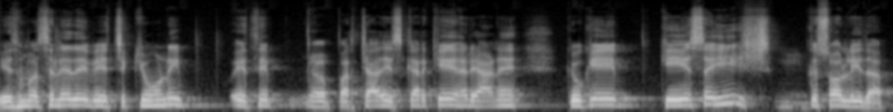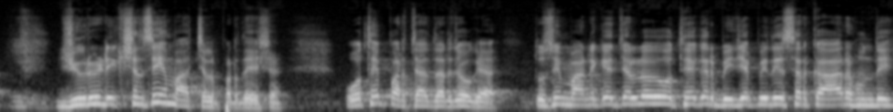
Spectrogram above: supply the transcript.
ਇਸ ਮਸਲੇ ਦੇ ਵਿੱਚ ਕਿਉਂ ਨਹੀਂ ਇੱਥੇ ਪਰਚਾ? ਇਸ ਕਰਕੇ ਹਰਿਆਣੇ ਕਿਉਂਕਿ ਕੇਸ ਹੀ ਕਸੌਲੀ ਦਾ। ਜੂਰੀਡਿਕਸ਼ਨ ਸੀ ਹਿਮਾਚਲ ਪ੍ਰਦੇਸ਼। ਉਥੇ ਪਰਚਾ ਦਰਜ ਹੋ ਗਿਆ। ਤੁਸੀਂ ਮੰਨ ਕੇ ਚੱਲੋ ਉੱਥੇ ਅਗਰ ਬੀਜੇਪੀ ਦੀ ਸਰਕਾਰ ਹੁੰਦੀ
